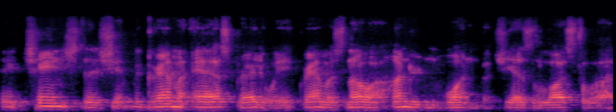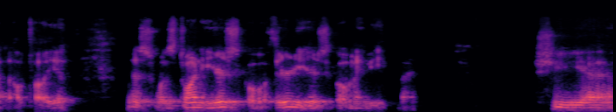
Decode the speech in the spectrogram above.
they changed the ship. But grandma asked right away. Grandma's now 101, but she hasn't lost a lot, I'll tell you. This was 20 years ago, 30 years ago, maybe. But she, uh,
